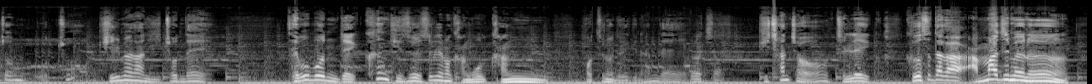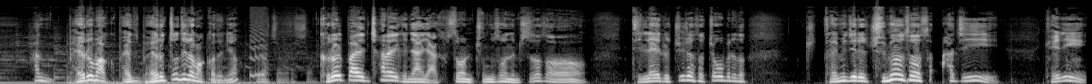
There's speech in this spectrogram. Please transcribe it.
1.5초 길면 한 2초인데 대부분 이제 큰 기술 쓰려면 강, 강 버튼을 누르긴 한데 그렇죠. 귀찮죠. delay 그거 쓰다가 안 맞으면은 한 배로 맞고 배, 배로 두드려 맞거든요. 그렇죠. 그렇죠. 그럴 바에 차라리 그냥 약손, 중손을 써서 delay를 줄여서 조금이라도 주- damage를 주면서 사- 하지 괜히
